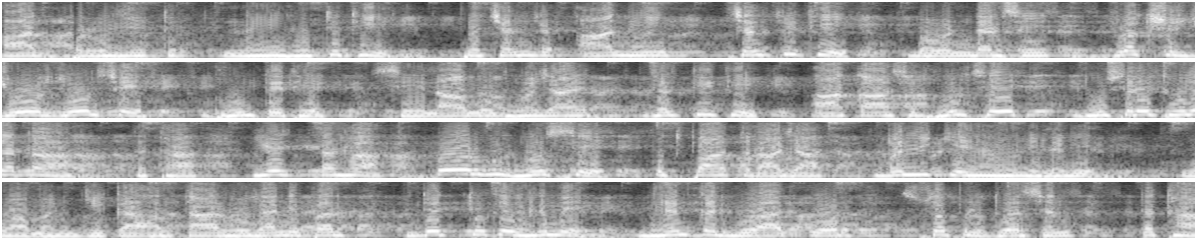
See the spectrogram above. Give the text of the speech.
आग प्रज्वलित नहीं होती थी। प्रचंड आंधी चलती थी। बवंडर से वृक्ष जोर-जोर से घूमते थे। सेना में ध्वजाएँ जलती थी। आकाश धूल से धूसरित हो जाता तथा ये तरह और भी बहुत से उत्पात राजा बलि के यहाँ होने लगे। वामन जी का अवतार हो जाने पर दैत्यों के घर में भयंकर विवाद और स्वप्न दर्शन तथा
